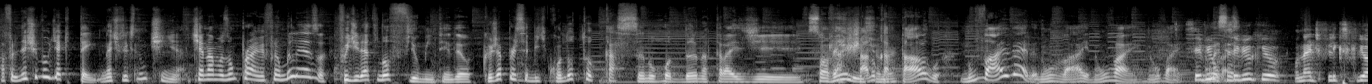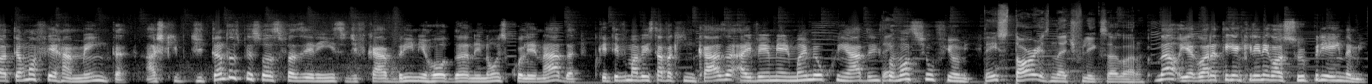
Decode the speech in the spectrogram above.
Eu falei, deixa eu ver onde é que tem. Netflix não tinha. Tinha na Amazon Prime. Eu falei, beleza. Fui direto no filme, entendeu? Porque eu já percebi que quando eu tô caçando, rodando atrás de Só vem achar lixo, no né? catálogo, não vai, velho. Não vai, não vai, não vai. Você viu, você viu que o Netflix criou até uma ferramenta, acho que de tantas pessoas fazerem isso, de ficar abrindo e rodando e não escolher nada, porque teve uma vez que estava aqui em casa, aí veio minha irmã e meu cunhado, a gente Tem- falou, vamos assistir um filme. Tem stories no Netflix agora. Não, e agora tem aquele negócio, surpreenda-me.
